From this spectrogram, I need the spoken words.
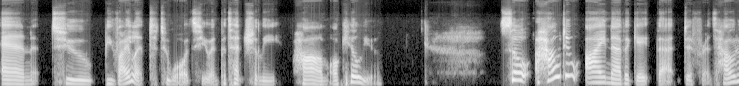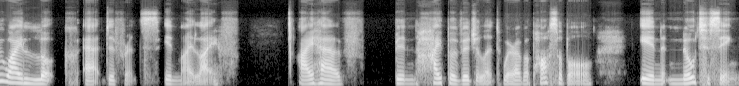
and to be violent towards you and potentially harm or kill you. So, how do I navigate that difference? How do I look at difference in my life? I have been hyper vigilant wherever possible in noticing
